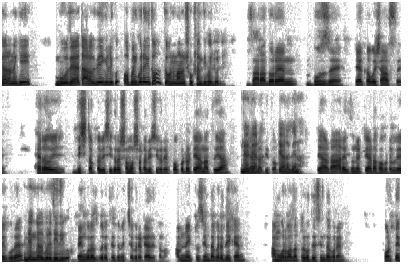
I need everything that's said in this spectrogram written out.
যারা নাকি বুঝে তারা যদি এইগুলি ওপেন করে দিত তখন মানুষ সুখ শান্তি পাইল যারা ধরেন বুঝে টাকা পয়সা আছে হেরা ওই ডিস্টার্বটা বেশি করে সমস্যাটা বেশি করে পকেটে টেয়া না থুইয়া দেয় দেয় না দিত না। টেয়াটা দেয় না। টেয়াটা আরেকজনের টেয়াটা পকেটে লয়ে ঘুরে ব্যাংক বলে দিব। বেঙ্গলাস বেড়ে থেকে দেবে ইচ্ছা করে টেয়া দিত না। আপনি একটু চিন্তা করে দেখেন আমগর বাজারটার কথা চিন্তা করেন। প্রত্যেক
